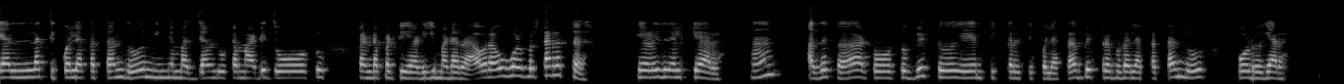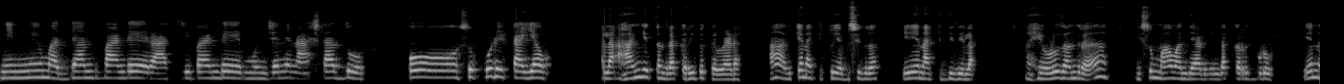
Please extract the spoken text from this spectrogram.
ಎಲ್ಲ ತಿಕ್ಕೊಲ್ಯಾಕ ತಂದು ನಿನ್ನೆ ಮಧ್ಯಾಹ್ನ ಊಟ ಮಾಡಿ ದೊಡ್ಡ ಕಂಡಪಟ್ಟಿ ಅಡಿಗೆ ಮಾಡ್ಯಾರ. ಅವ್ರ ಅವುಗಳು ಬರ್ತಾರತ್ತ? ಹೇಳಿದ್ರೆ ಎಲ್ ಕ್ಯಾರ ಹಾ ಅದಕ್ಕ ಟೋಟು ಬಿಟ್ಟು ಏನ್ ತಿಕ್ಕರ ತಿಕ್ಕೊಲಕ ಬಿಟ್ರೆ ಬಿಡೋಲಕ ತಂದು ಓಡೋಗ್ಯಾರ. ನಿನ್ನೆ ಮಧ್ಯಾಹ್ನದ ಬಾಂಡೆ, ರಾತ್ರಿ ಬಾಂಡೆ, ಮುಂಜಾನೆ ನಾಷ್ಟಾದ್ದು ಓ ಸುಕ್ಕುಡಿ ತಾಯ್ಯಾವ್ ಅಲ್ಲ, ಹಂಗಿತ್ತಂದ್ರ ಕರಿಬೇಕ ಬೇಡ. ಹಾ ಅದಕ್ಕೆ ಹಾಕಿತ್ತು ಎಬ್ಸಿದ್ರ? ಏನ್ ಹಾಕಿದ್ದಿಲ್ಲ ಹೇಳುದಂದ್ರ ಈ ಸುಮ್ಮ ಒಂದ್ ಎರಡ್ ದಿನದಾಗ ಕರೆದ್ ಬಿಡು. ಏನ್,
